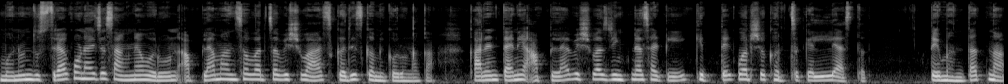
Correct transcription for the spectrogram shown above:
म्हणून दुसऱ्या कोणाच्या सांगण्यावरून आपल्या माणसावरचा विश्वास कधीच कमी करू नका. कारण त्याने आपला विश्वास जिंकण्यासाठी कित्येक वर्ष खर्च केलेले असतात. ते म्हणतात ना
